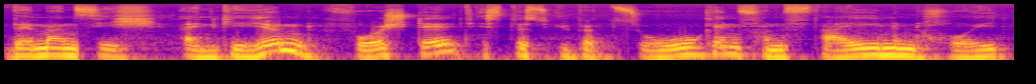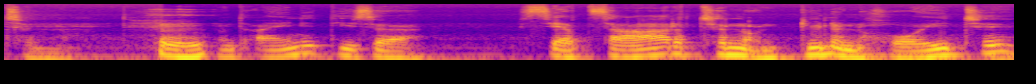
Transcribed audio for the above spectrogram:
Wenn man sich ein Gehirn vorstellt, ist es überzogen von feinen Häuten. Mhm. Und eine dieser sehr zarten und dünnen Häute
